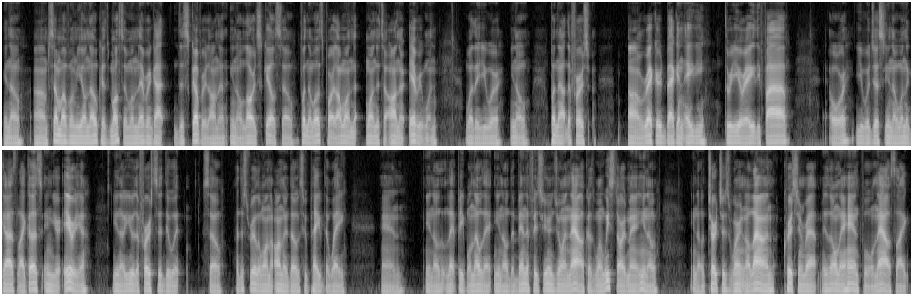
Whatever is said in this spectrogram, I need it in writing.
you know. Um, some of them you'll know because most of them never got discovered on a you know large scale. So for the most part, I wanted wanted to honor everyone, whether you were you know putting out the first um, record back in '83 or '85, or you were just you know one of the guys like us in your area, you know you were the first to do it. So I just really want to honor those who paved the way, and you know, let people know that, you know, the benefits you're enjoying now. Because when we started, man, you know, you know, churches weren't allowing Christian rap. It's only a handful. Now it's like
